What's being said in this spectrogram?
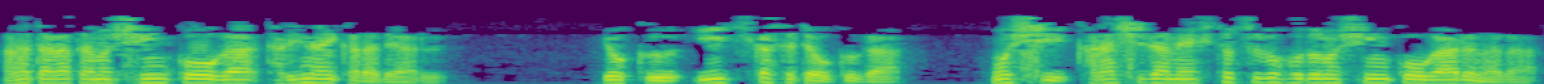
あなた方の信仰が足りないからである。よく言い聞かせておくが、もしからし種一粒ほどの信仰があるなら、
